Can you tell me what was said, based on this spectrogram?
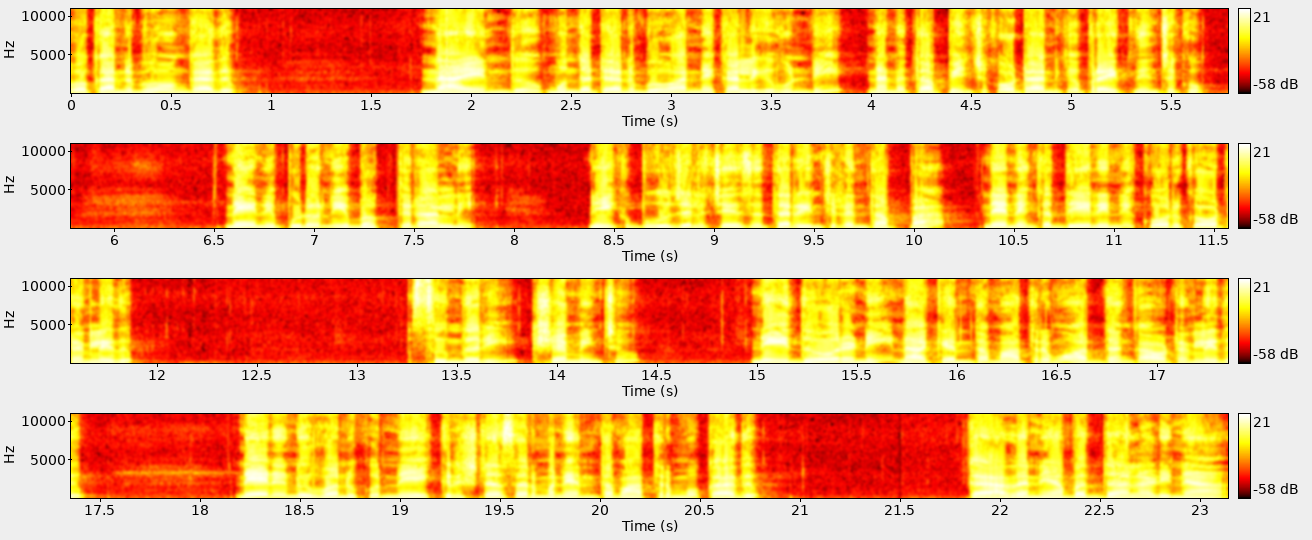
ఒక అనుభవం కాదు. నా ఎందు ముందటి అనుభవాన్నే కలిగి ఉండి నన్ను తప్పించుకోవటానికి ప్రయత్నించకు. నేనిప్పుడు నీ భక్తురాల్ని నీకు పూజలు చేసి తరించడం తప్ప నేనింక దేనిని కోరుకోవటం లేదు. సుందరి క్షమించు. నీ ధోరణి నాకెంత మాత్రమూ అర్థం కావటం లేదు. నేను నువ్వనుకునే కృష్ణశర్మని ఎంత మాత్రమూ కాదు. కాదని అబద్ధాలాడినా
